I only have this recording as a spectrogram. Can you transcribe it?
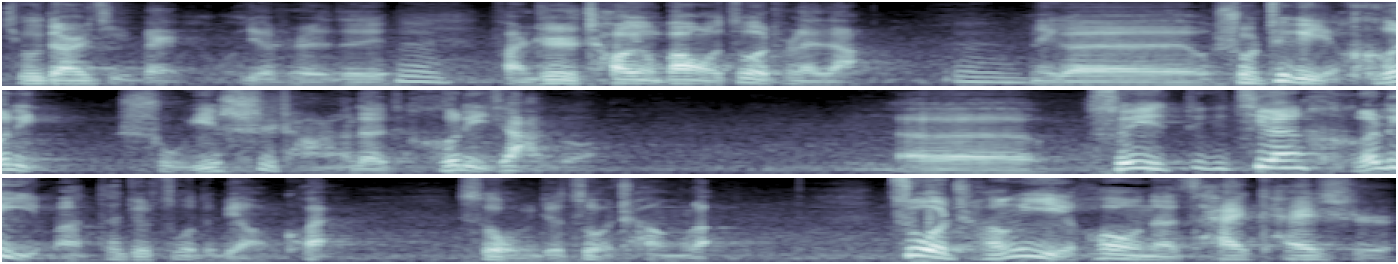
九点几倍？我就是这，反正是朝勇帮我做出来的，嗯，那个说这个也合理。属于市场上的合理价格，呃，所以这个既然合理嘛，他就做的比较快，所以我们就做成了。做成以后呢，才开始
